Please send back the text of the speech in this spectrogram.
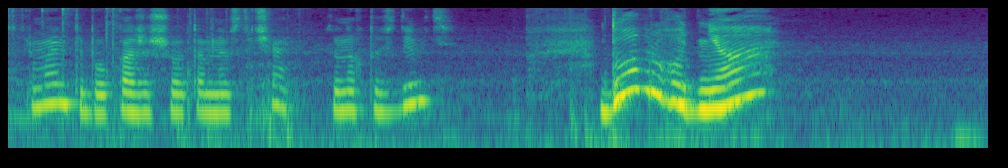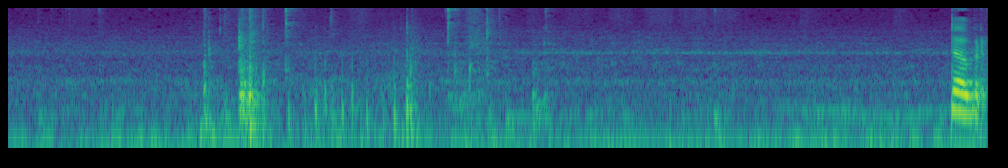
Інструменти, бо каже, що там не вистачає. За мною хтось дивиться. Доброго дня! Добре.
